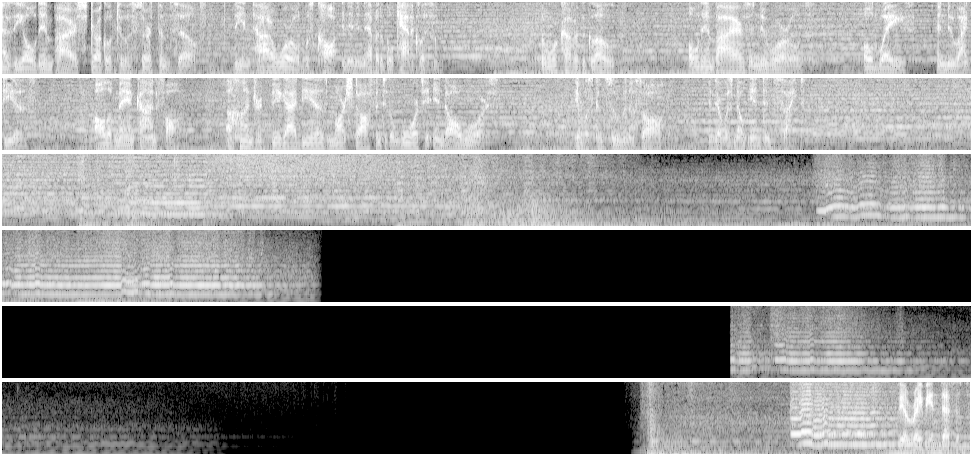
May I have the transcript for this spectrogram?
As the old empires struggled to assert themselves, the entire world was caught in an inevitable cataclysm. The war covered the globe. Old empires and new worlds. Old ways and new ideas. All of mankind fought. A hundred big ideas marched off into the war to end all wars. It was consuming us all, and there was no end in sight. The Arabian Desert.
